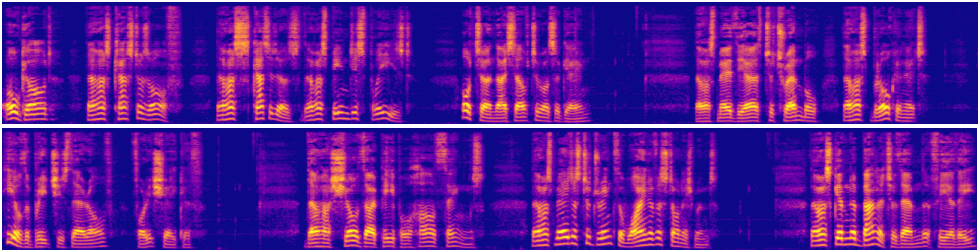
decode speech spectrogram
O God, thou hast cast us off, thou hast scattered us, thou hast been displeased. O turn thyself to us again. Thou hast made the earth to tremble, thou hast broken it. Heal the breaches thereof, for it shaketh. Thou hast showed thy people hard things. Thou hast made us to drink the wine of astonishment. Thou hast given a banner to them that fear thee,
